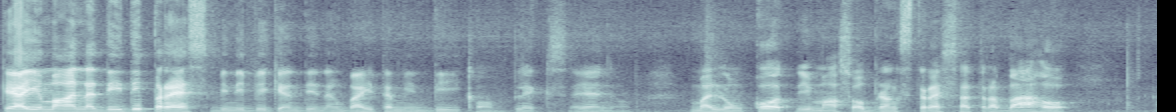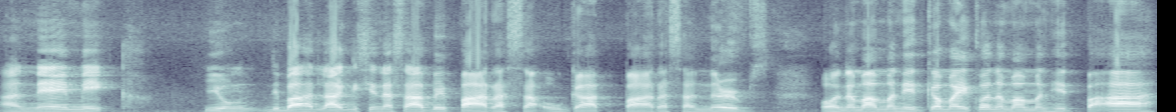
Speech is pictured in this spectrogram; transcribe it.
kaya yung mga nadidepress, binibigyan din ng vitamin B complex. Ayan, no? malungkot, yung mga sobrang stress sa trabaho, anemic, yung, di ba, lagi sinasabi para sa ugat, para sa nerves. O namamanhid kamay ko, namamanhid paa,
